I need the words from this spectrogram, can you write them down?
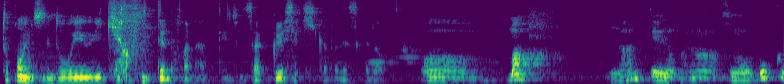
ところについてどういう意見を持ってるのかなっていうちょっとざっくりした聞き方ですけど。まあなんていうのかな。その僕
